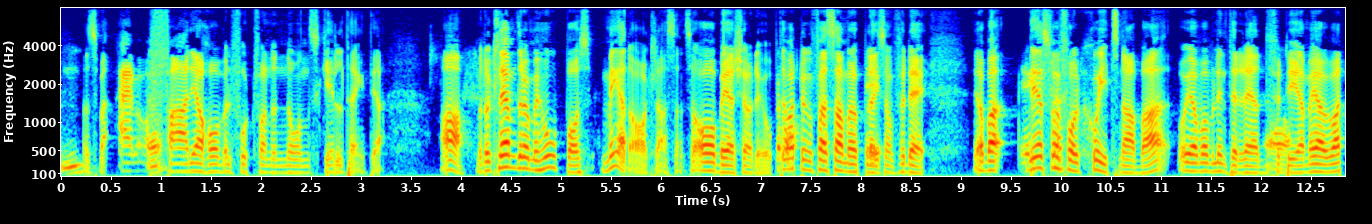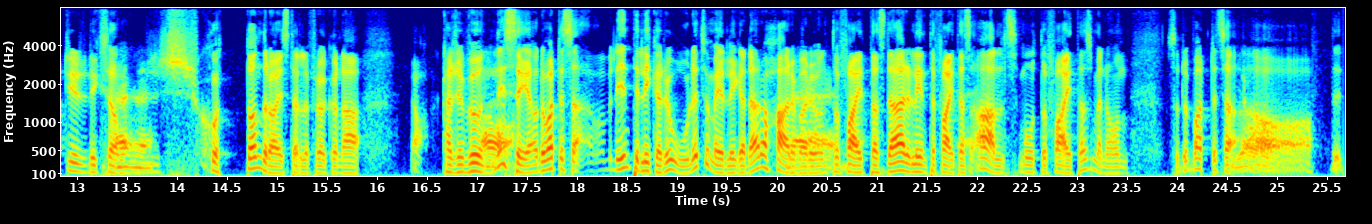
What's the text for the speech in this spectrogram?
Mm. Men så bara, nej men vad fan, jag har väl fortfarande någon skill tänkte jag. Ja, men då klämde de ihop oss med A-klassen. Så A och B körde ihop. Det var ungefär samma upplägg som för dig. Jag bara, dels var folk skitsnabba och jag var väl inte rädd för det. Men jag vart ju liksom 17 då istället för att kunna ja, kanske vunnit ja. Och då var det så det är inte lika roligt för mig att ligga där och harva Nej. runt och fightas där eller inte fightas alls mot att fightas med någon. Så då var det så här, ja. ja. det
